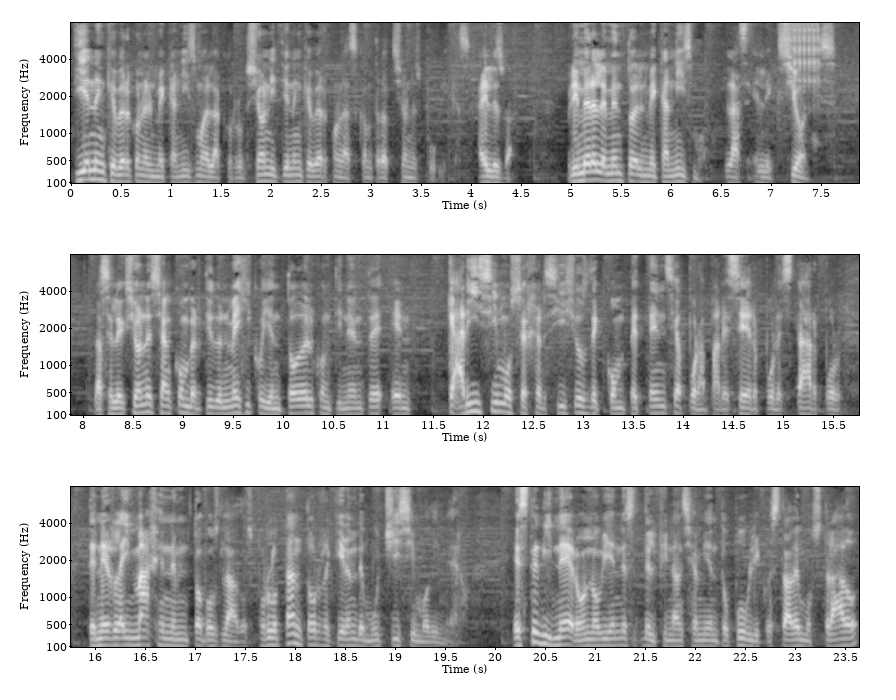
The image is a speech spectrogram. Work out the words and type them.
tienen que ver con el mecanismo de la corrupción y tienen que ver con las contrataciones públicas. Ahí les va. Primer elemento del mecanismo, las elecciones. Las elecciones se han convertido en México y en todo el continente en carísimos ejercicios de competencia por aparecer, por estar, por tener la imagen en todos lados. Por lo tanto, requieren de muchísimo dinero. Este dinero no viene del financiamiento público, está demostrado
